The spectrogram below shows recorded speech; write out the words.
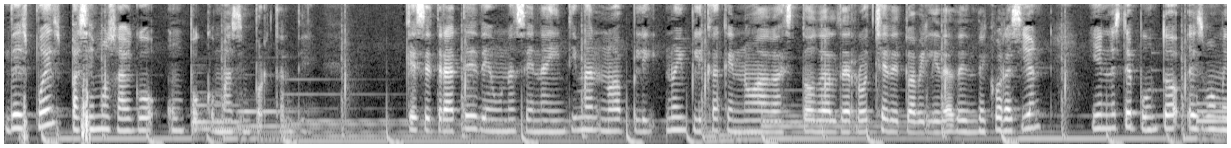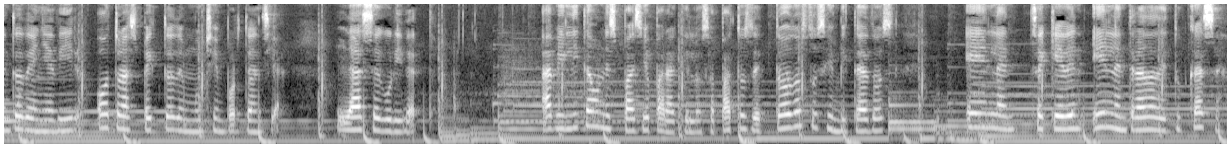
Después pasemos a algo un poco más importante. Que se trate de una cena íntima no, implica que no hagas todo el derroche de tu habilidad en decoración y en este punto es momento de añadir otro aspecto de mucha importancia, la seguridad. Habilita un espacio para que los zapatos de todos tus invitados se queden en la entrada de tu casa.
